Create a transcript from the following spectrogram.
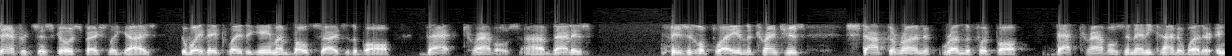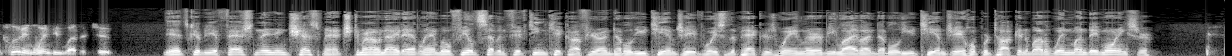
San Francisco, especially, guys, the way they play the game on both sides of the ball, that travels. Uh, that is physical play in the trenches, stop the run, run the football. That travels in any kind of weather, including windy weather too. Yeah, it's going to be a fascinating chess match tomorrow night at Lambeau Field, 7.15 kickoff here on WTMJ. Voice of the Packers, Wayne Larrivee, live on WTMJ. Hope we're talking about a win Monday morning, sir.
